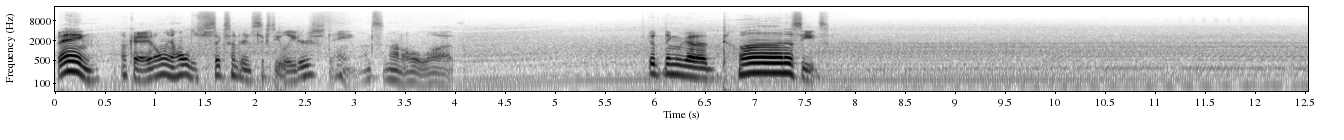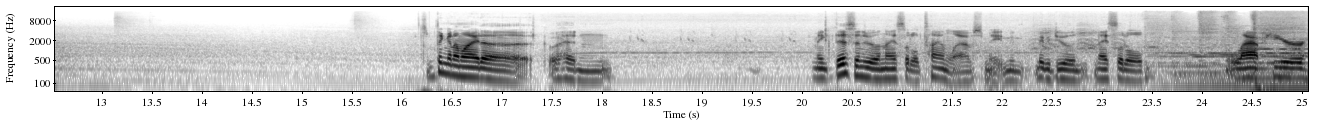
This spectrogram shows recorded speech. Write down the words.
Bang! Okay, it only holds 660 liters. Dang, that's not a whole lot. Good thing we got a ton of seeds. I'm thinking I might uh, go ahead and make this into a nice little time lapse. Maybe, maybe do a nice little lap here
